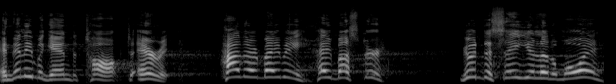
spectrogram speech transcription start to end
And then he began to talk to Eric. Hi there, baby. Hey, Buster. Good to see you, little boy.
